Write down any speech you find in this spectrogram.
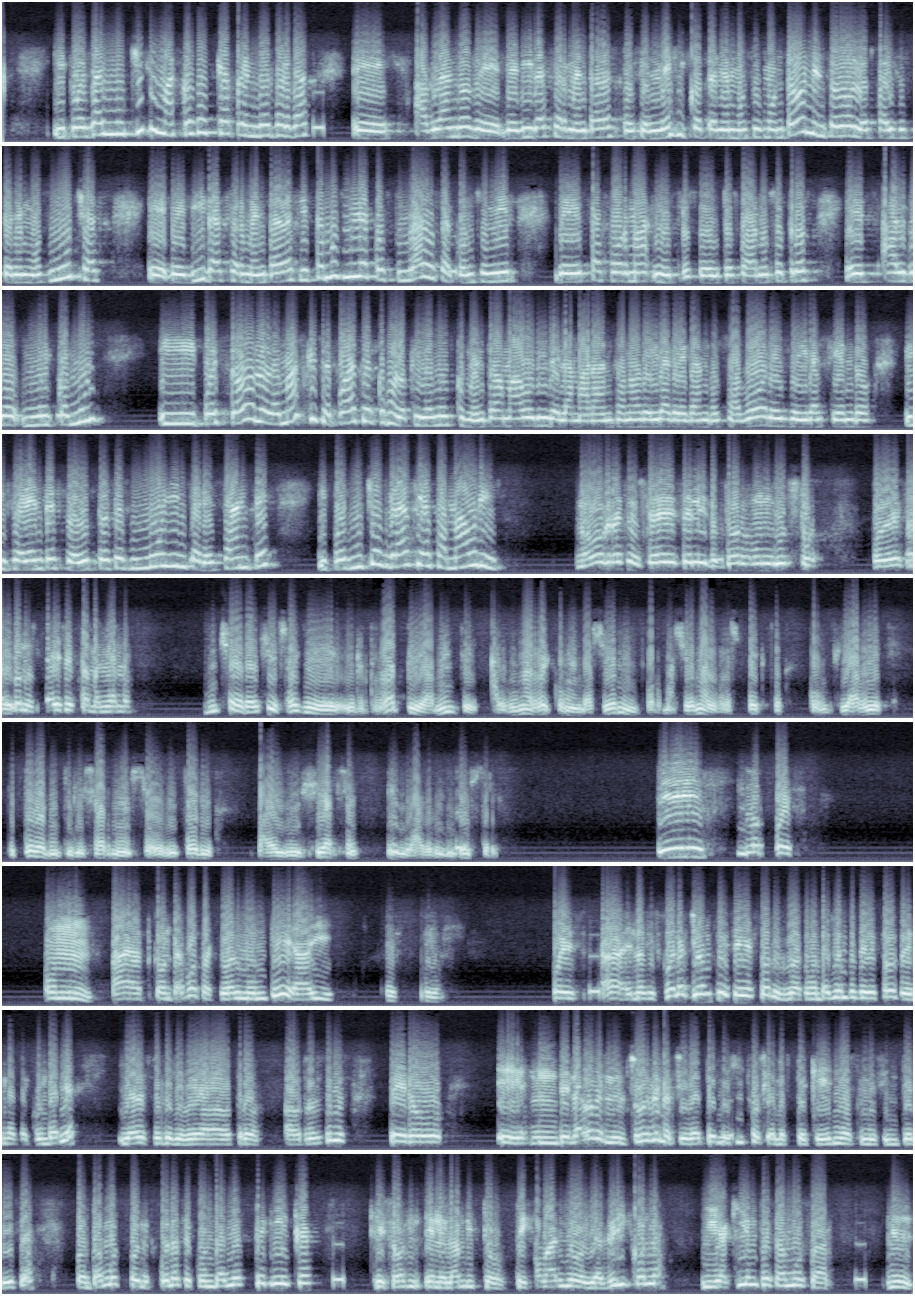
y pues hay muchísimas cosas que aprender, ¿verdad? Eh, hablando de bebidas fermentadas, pues en México tenemos un montón, en todos los países tenemos muchas eh, bebidas fermentadas y estamos muy acostumbrados a consumir de esta forma nuestros productos. Para nosotros es algo muy común. Y pues todo lo demás que se puede hacer, como lo que ya nos comentó Mauri de la amaranto, ¿no? De ir agregando sabores, de ir haciendo diferentes productos, es muy interesante y pues muchas gracias a Mauri. No, gracias a ustedes, Eli, doctor. Un gusto poder estar con ustedes esta mañana. Muchas gracias. Oye, rápidamente, ¿alguna recomendación, información al respecto confiable que puedan utilizar nuestro auditorio para iniciarse en la agroindustria? Sí, no, pues, ah, contamos actualmente, hay este, pues ah, en las escuelas yo empecé esto, les voy a comentar, yo empecé esto en la secundaria y ya después lo llevé a otro a otros estudios, pero eh, del lado del sur de la Ciudad de México, si a los pequeños les interesa, contamos con escuelas secundarias técnicas que son en el ámbito pecuario y agrícola. Y aquí empezamos a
